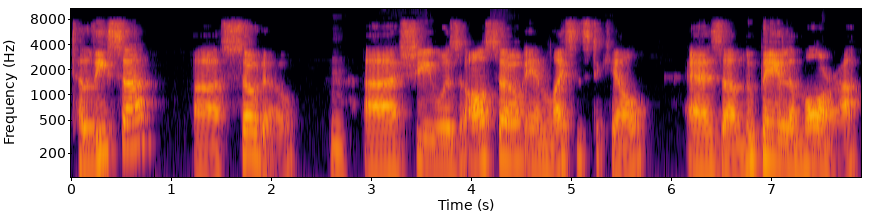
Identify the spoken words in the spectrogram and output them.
Talisa uh, Soto. Hmm. she was also in License to Kill as Lupe Lamora.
